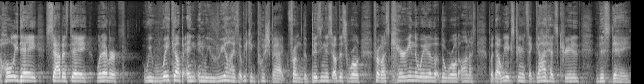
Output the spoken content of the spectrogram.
holy day, Sabbath day, whatever, we wake up and, and we realize that we can push back from the busyness of this world, from us carrying the weight of the world on us, but that we experience that God has created this day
